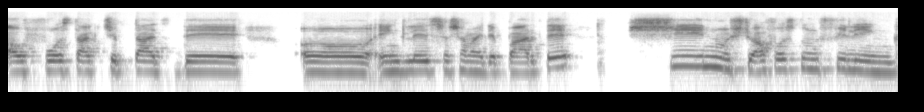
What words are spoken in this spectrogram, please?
au fost acceptați de uh, englezi și așa mai departe. Și nu știu, a fost un feeling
